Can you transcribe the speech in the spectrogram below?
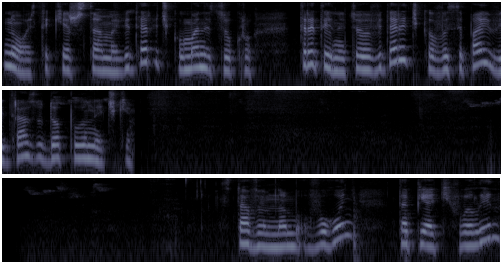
Ну, ось таке ж саме відеречко. У мене цукру. Третину цього відеречка висипаю відразу до полунички. Ставимо на вогонь та 5 хвилин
